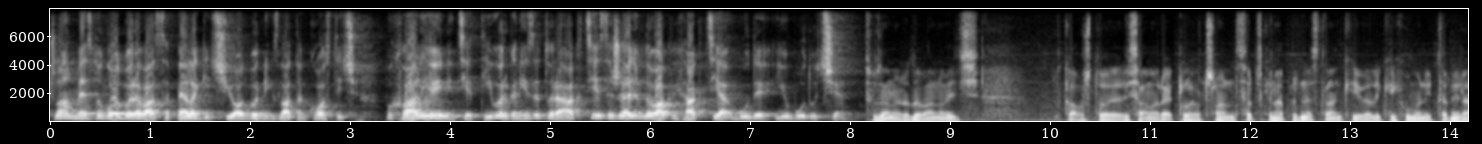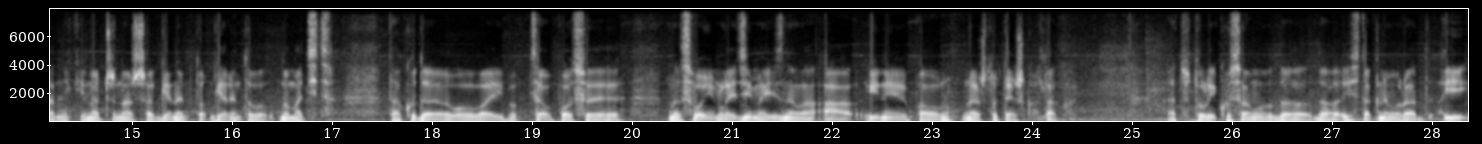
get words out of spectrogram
Član mesnog odbora Vasa Pelagić i odbornik Zlatan Kostić pohvalio inicijativu organizatora akcije sa željom da ovakvih akcija bude i u buduće. Suzana Radovanović, kao što je i sama rekla, član Srpske napredne stranke i veliki humanitarni radnik, inače naša gerentova domaćica. Tako da je ovaj, ceo posao je na svojim leđima iznela, a i nije pao nešto teško, tako je. Eto, toliko samo da, da istaknemo rad. I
